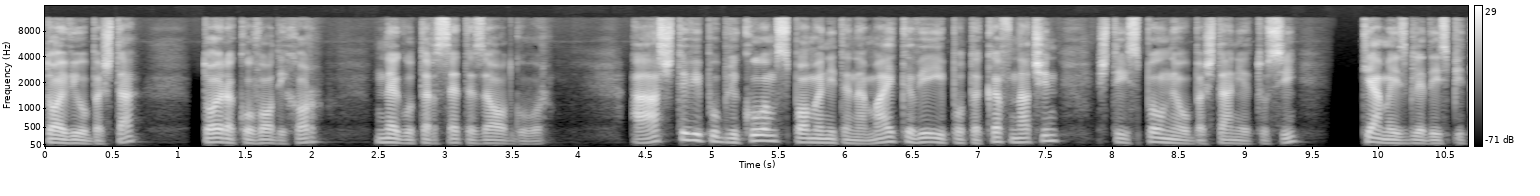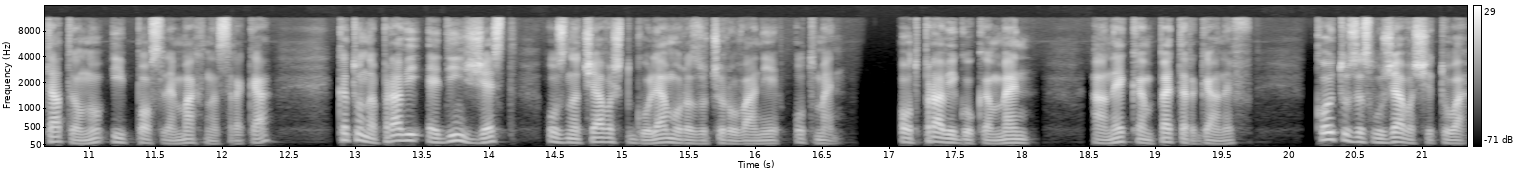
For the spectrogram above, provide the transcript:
Той ви обеща, той ръководи хор, него търсете за отговор. А аз ще ви публикувам спомените на майка ви и по такъв начин ще изпълня обещанието си. Тя ме изгледа изпитателно и после махна с ръка, като направи един жест, означаващ голямо разочарование от мен. Отправи го към мен, а не към Петър Ганев, който заслужаваше това.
